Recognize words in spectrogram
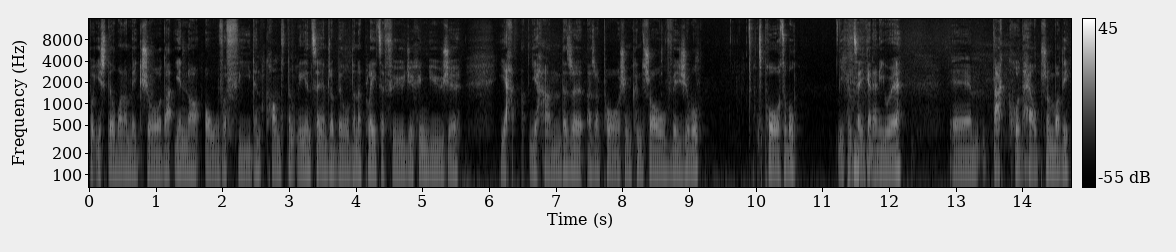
but you still want to make sure that you're not overfeeding constantly in terms of building a plate of food. You can use your your, your hand as a as a portion control visual. It's portable. You can take it anywhere. Um, that could help somebody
